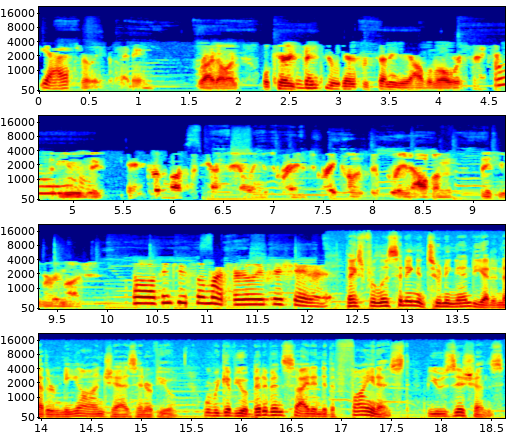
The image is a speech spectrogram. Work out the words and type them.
yeah, it's really exciting. Right on. Well, Carrie, mm-hmm. thank you again for sending the album over. Thank you oh, for the oh, music, and good luck with the unveiling. It's great. It's a great concept, great album. Thank you very much. Oh, thank you so much. I really appreciate it. Thanks for listening and tuning in to yet another Neon Jazz interview, where we give you a bit of insight into the finest musicians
